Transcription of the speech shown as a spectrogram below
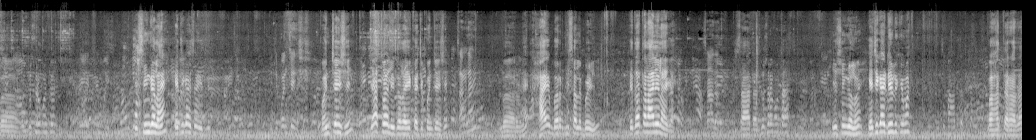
बर दुसरं कोणतं? सिंगल आहे? ह्याची काय सांगितली? पंच्याऐंशी. जास्त व्हायला दादा एकाचे पंच्याऐंशी. चांगला बरं नाही. हाय बरं दिसायला बैल. हे दाताला आलेलं आहे काय सहा दात दुसरा कोणता? हे सिंगल होय. याची काय ठेवली किंमत? बहात्तर हजार.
